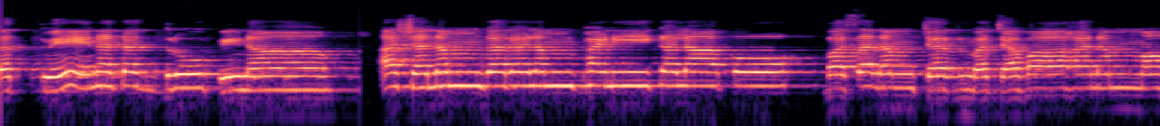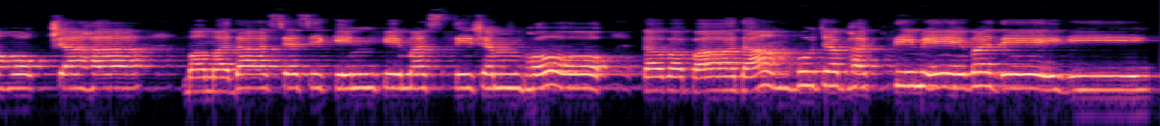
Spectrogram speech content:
तत्त्वेन तद्रूपिणा। अशनं गरलं फणीकलापो, वसनं चर्म च वाहनं महोक्षः मम दास्यसि किं किमस्ति शम्भो, तव पादाम्बुजभक्तिमेव देहि।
